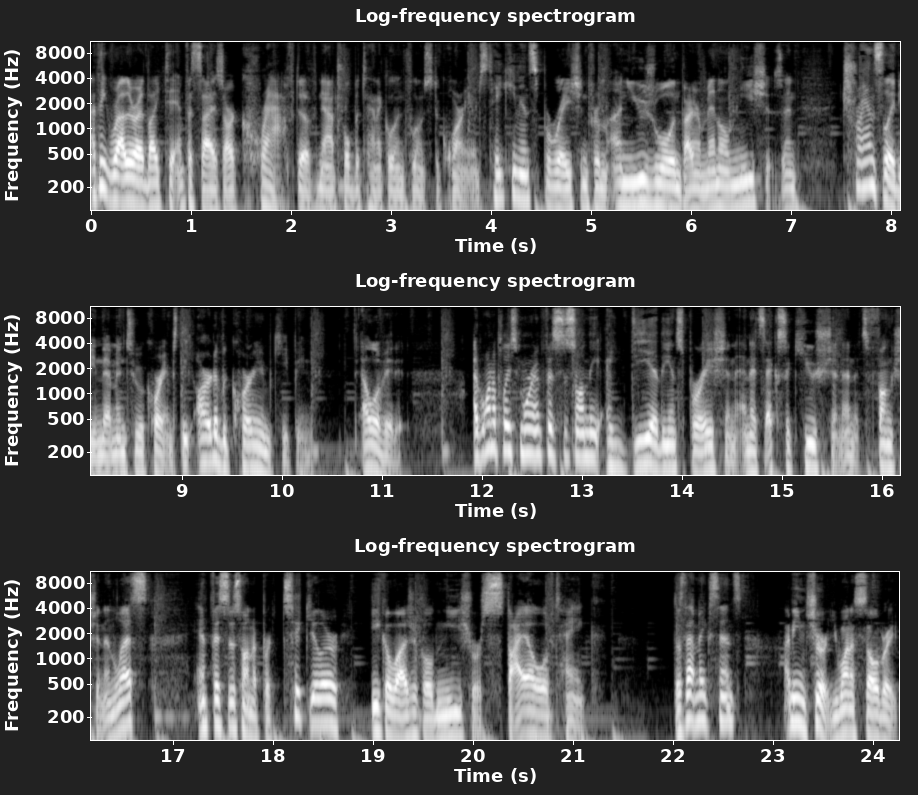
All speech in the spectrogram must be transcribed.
I think rather I'd like to emphasize our craft of natural botanical influenced aquariums, taking inspiration from unusual environmental niches and translating them into aquariums, the art of aquarium keeping, elevated. I'd want to place more emphasis on the idea, the inspiration, and its execution and its function, and less emphasis on a particular ecological niche or style of tank. Does that make sense? I mean, sure, you want to celebrate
